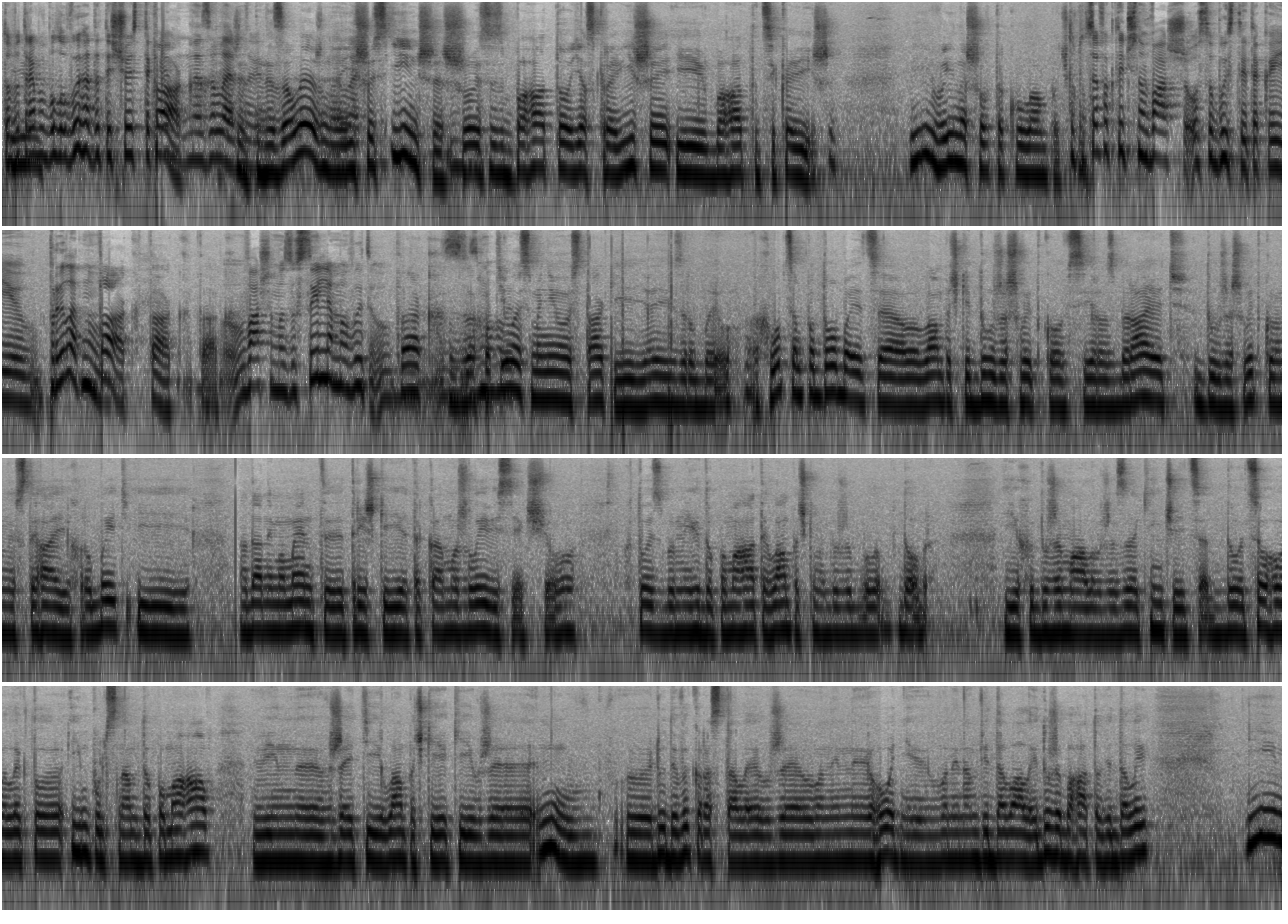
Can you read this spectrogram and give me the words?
Тобто треба було вигадати щось таке Так, незалежне від Незалежно і щось інше, щось багато яскравіше і багато цікавіше. І винайшов таку лампочку. Тобто це фактично ваш особистий такий прилад. Ну Так, так, так. вашими зусиллями ви Так, змогли. захотілося мені ось так, і я її зробив. Хлопцям подобається, лампочки дуже швидко всі розбирають, дуже швидко не встигаю їх робити. І на даний момент е, трішки є така можливість, якщо хтось би міг допомагати лампочками, дуже було б добре. Їх дуже мало вже закінчується. До цього електроімпульс нам допомагав. Він е, вже ті лампочки, які вже ну, е, люди використали, вже вони не годні, вони нам віддавали і дуже багато віддали. І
